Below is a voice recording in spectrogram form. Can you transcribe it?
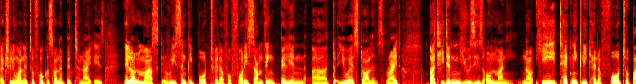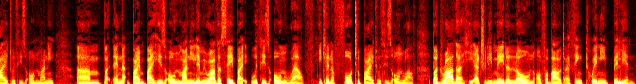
actually wanted to focus on a bit tonight is Elon Musk recently bought Twitter for 40 something billion uh, US dollars, right? But he didn't use his own money. Now, he technically can afford to buy it with his own money. Um, but and by by his own money, let me rather say by with his own wealth, he can afford to buy it with his own wealth. But rather, he actually made a loan of about I think 20 billion,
